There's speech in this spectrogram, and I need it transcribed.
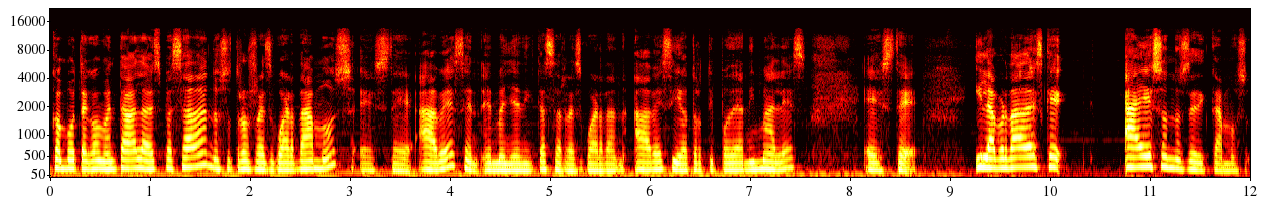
como te comentaba la vez pasada, nosotros resguardamos este, aves. En, en Mañanita se resguardan aves y otro tipo de animales. Este, y la verdad es que a eso nos dedicamos.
